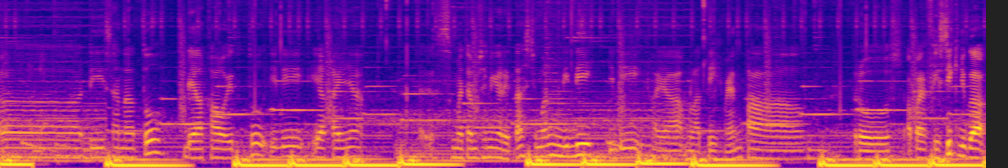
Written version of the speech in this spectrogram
Eh, di sana tuh di LKO itu tuh jadi ya kayaknya eh, semacam senioritas cuman mendidik jadi kayak melatih mental terus apa ya fisik juga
